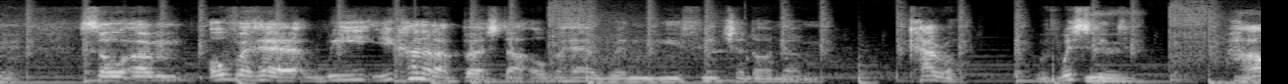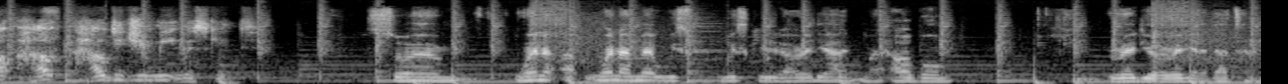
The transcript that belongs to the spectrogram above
Okay. So um over here we you kind of like burst out over here when you featured on um Caro with Wizkid. Yeah. How how how did you meet Wizkid? So um, when I, when I met Whis- Wizkid, I already had my album ready already at that time.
